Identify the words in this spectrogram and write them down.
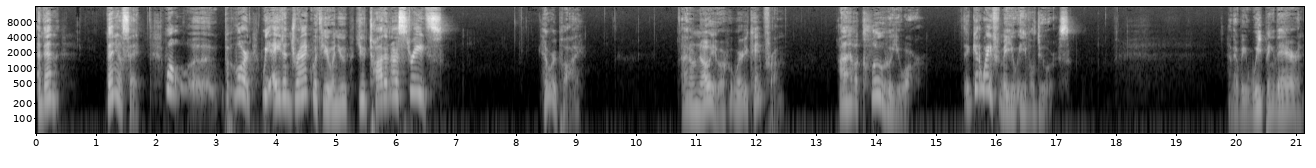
And then, then you'll say, Well, uh, Lord, we ate and drank with you, and you, you taught in our streets. He'll reply, I don't know you or where you came from. I don't have a clue who you are. Get away from me, you evildoers. And there'll be weeping there and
